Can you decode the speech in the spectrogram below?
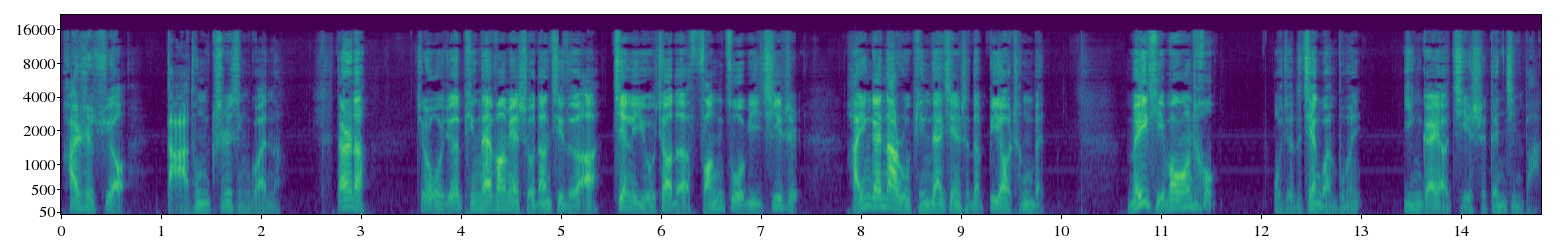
还是需要打通执行关呢？当然呢，就是我觉得平台方面首当其责啊，建立有效的防作弊机制，还应该纳入平台建设的必要成本。媒体曝光之后，我觉得监管部门应该要及时跟进吧。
